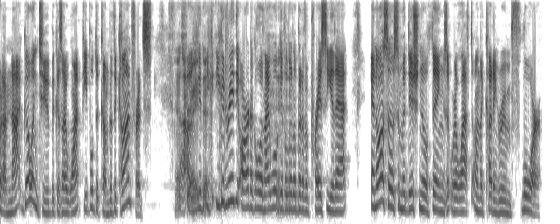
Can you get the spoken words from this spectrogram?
but I'm not going to because I want people to come to the conference. That's uh, right. You could, you, you could, read the article, and I will give a little bit of a précis of that, and also some additional things that were left on the cutting room floor,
